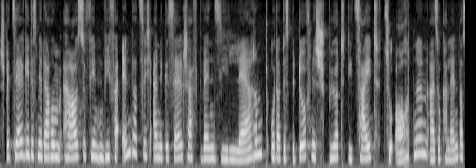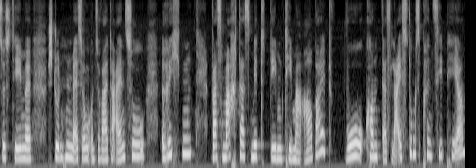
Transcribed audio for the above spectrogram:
speziell geht es mir darum herauszufinden, wie verändert sich eine Gesellschaft, wenn sie lernt oder das Bedürfnis spürt, die Zeit zu ordnen, also Kalendersysteme, Stundenmessung und so weiter einzurichten. Was macht das mit dem Thema Arbeit? Wo kommt das Leistungsprinzip her?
